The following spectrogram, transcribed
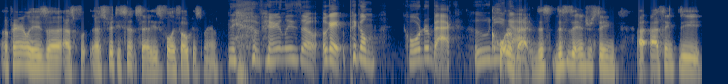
Apparently he's, uh, as, as 50 Cent said, he's fully focused, man. apparently so. Okay. Pick him. Quarterback. Who do Quarterback. This, this is an interesting, I, I think the,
